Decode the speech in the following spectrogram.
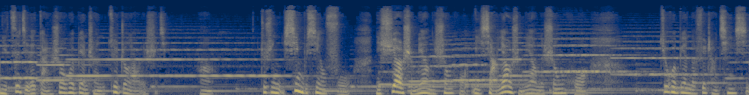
你自己的感受会变成最重要的事情，啊。就是你幸不幸福，你需要什么样的生活，你想要什么样的生活，就会变得非常清晰。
